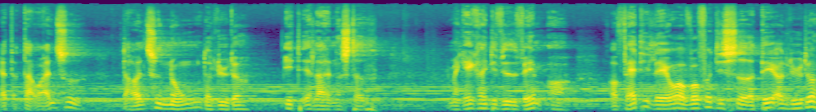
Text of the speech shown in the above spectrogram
Ja, der, der er jo altid, der er jo altid nogen, der lytter et eller andet sted. Man kan ikke rigtig vide, hvem og, og hvad de laver, og hvorfor de sidder der og lytter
